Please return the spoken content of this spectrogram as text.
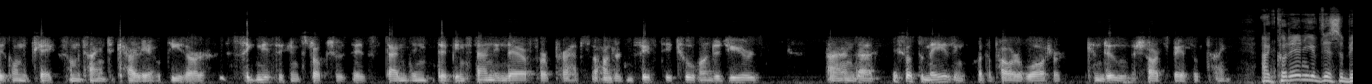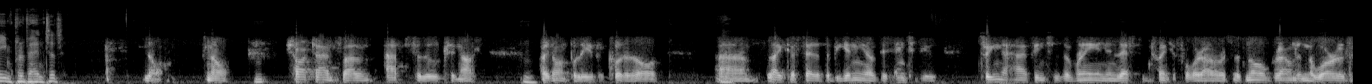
is going to take some time to carry out. These are significant structures. They've standing, they've been standing there for perhaps 150, 200 years, and uh, it's just amazing what the power of water can do in a short space of time. And could any of this have been prevented? No, no. Hmm. Short answer, Alan, absolutely not. Hmm. I don't believe it could at all. Um, like I said at the beginning of this interview, three and a half inches of rain in less than 24 hours. There's no ground in the world,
